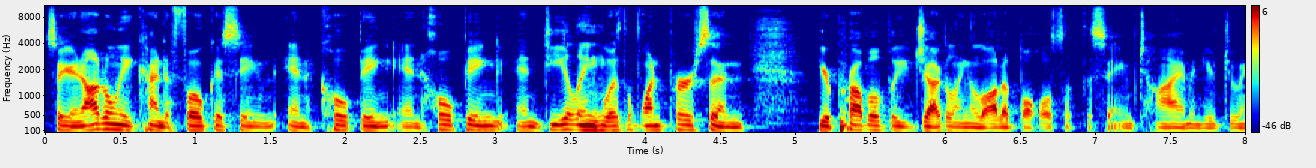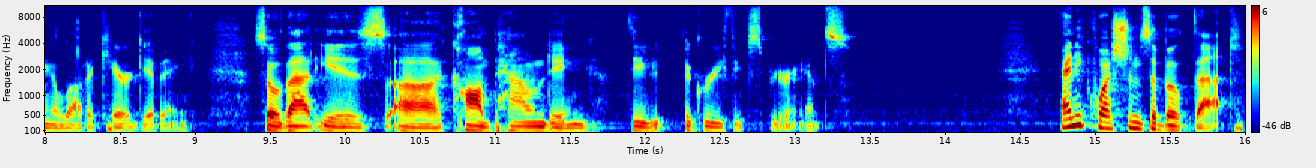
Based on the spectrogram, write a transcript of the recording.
So you're not only kind of focusing and coping and hoping and dealing with one person, you're probably juggling a lot of balls at the same time and you're doing a lot of caregiving. So that is uh, compounding the, the grief experience. Any questions about that?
